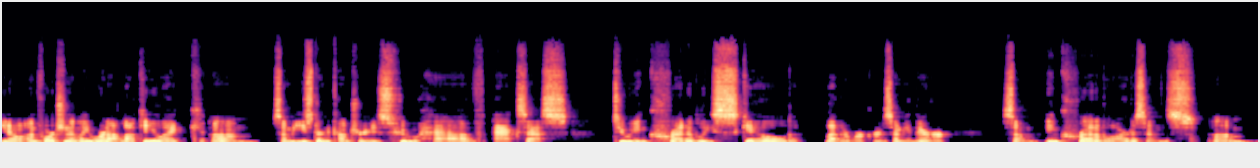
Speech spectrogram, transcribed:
you know, unfortunately, we're not lucky like um, some Eastern countries who have access to incredibly skilled leather workers. I mean, there are some incredible artisans um,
